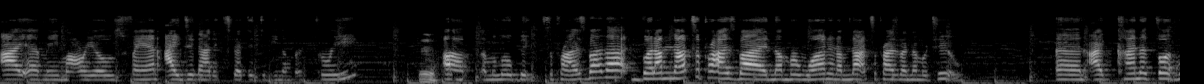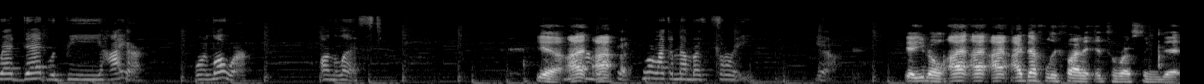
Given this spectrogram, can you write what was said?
I am a Mario's fan, I did not expect it to be number three. Mm. Um, I'm a little bit surprised by that, but I'm not surprised by number one, and I'm not surprised by number two. And I kind of thought Red Dead would be higher or lower on the list. Yeah, I, I, six, more like a number three. Yeah. Yeah, you know, I, I, I definitely find it interesting that,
